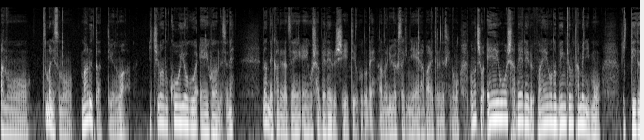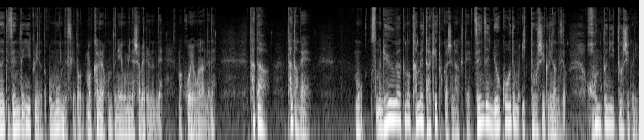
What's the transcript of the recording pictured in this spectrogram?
あのつまりそのマルタっていうのは一応あの公用語が英語なんですよね。なんで彼ら全員英語喋れるしっていうことであの留学先に選ばれてるんですけども、まあ、もちろん英語を喋れる、まあ、英語の勉強のためにも行っていただいて全然いい国だと思うんですけど、まあ、彼ら本当に英語みんな喋れるんで、まあ、公用語なんでね。ただただねもうその留学のためだけとかじゃなくて全然旅行でも行ってほしい国なんですよ。本当に行ってほしい国。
